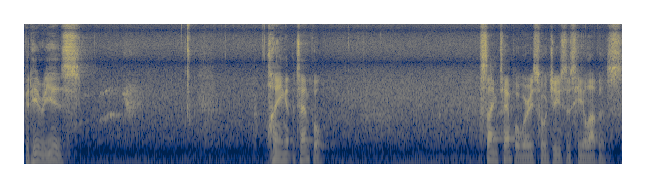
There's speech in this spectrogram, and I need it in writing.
But here he is, laying at the temple. Same temple where he saw Jesus heal others.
